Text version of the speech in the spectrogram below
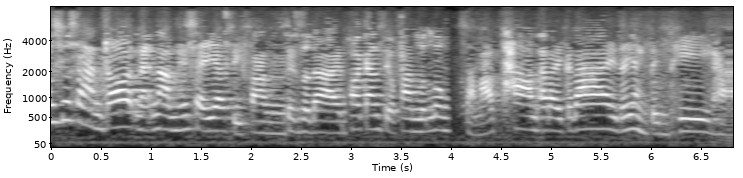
ผู้เชี่ยวชาญก็แนะนำให้ใช้ยาสีฟันเซนโซไดน์พอการเสียฟันลดลงสามารถทานอะไรก็ได้ได้อย่างเต็มที่ค่ะ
